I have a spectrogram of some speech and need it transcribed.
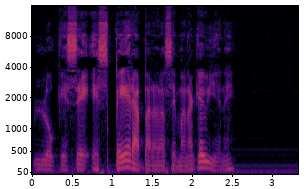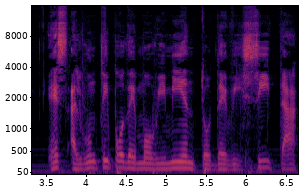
lo que se espera para la semana que viene es algún tipo de movimiento de visita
